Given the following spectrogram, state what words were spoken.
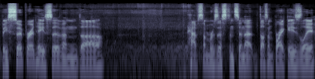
be super adhesive and, uh, have some resistance in it. Doesn't break easily.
